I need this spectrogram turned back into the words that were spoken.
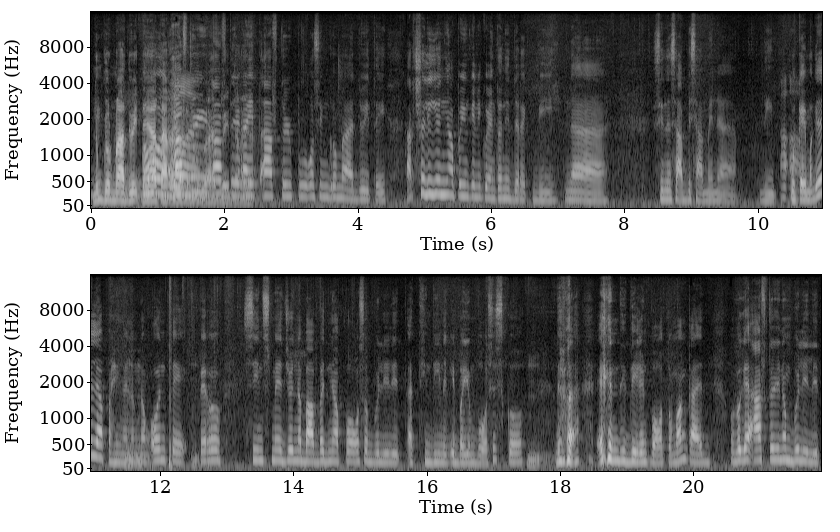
Nung graduate na Oh, yata kayo. after, after, na kayo. right after po kasing graduate eh. Actually, yun nga po yung kinikwento ni Direct B na sinasabi sa amin na di, Oo. huwag kayo maglala, pahinga lang ng onte. Pero since medyo nababad nga po ako sa bulilit at hindi nag-iba yung boses ko, di ba? And hindi rin po ako tumangkad. Kumbaga, after ng bulilit,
